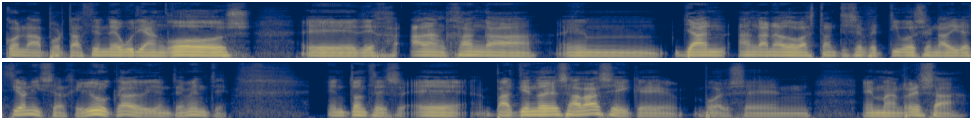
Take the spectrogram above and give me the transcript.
con la aportación de William Goss, de Alan Hanga, em, ya han, ganado bastantes efectivos en la dirección y Sergio Llull, claro, evidentemente. Entonces, partiendo de esa base y que, pues, en, en Manresa,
